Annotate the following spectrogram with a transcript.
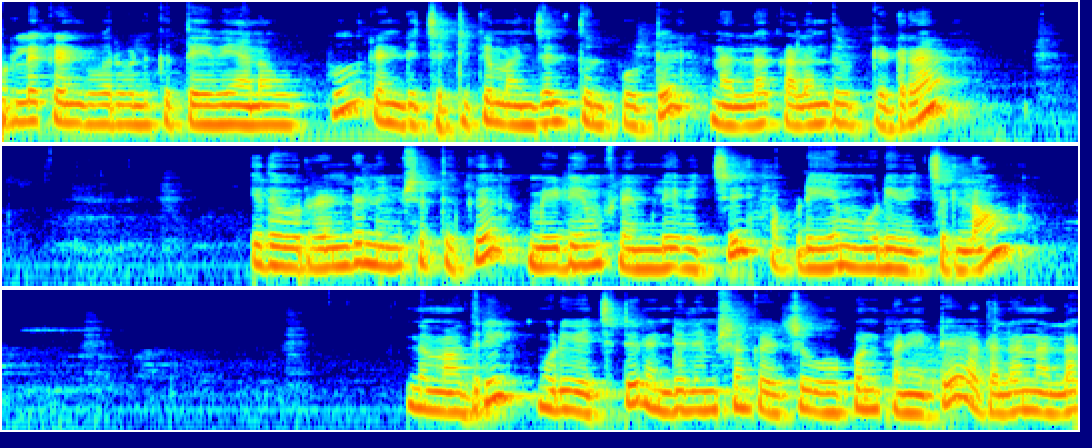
உருளைக்கிழங்கு வறுவலுக்கு தேவையான உப்பு ரெண்டு சட்டிக்கு மஞ்சள் தூள் போட்டு நல்லா கலந்து விட்டுடுறேன். இதை ஒரு ரெண்டு நிமிஷத்துக்கு மீடியம் ஃப்ளேம்லேயே வச்சு அப்படியே மூடி வச்சிடலாம். இந்த மாதிரி மூடி வச்சுட்டு ரெண்டு நிமிஷம் கழித்து ஓப்பன் பண்ணிவிட்டு அதெல்லாம் நல்லா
